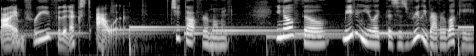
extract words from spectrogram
I am free for the next hour. She thought for a moment. You know, Phil, meeting you like this is really rather lucky.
